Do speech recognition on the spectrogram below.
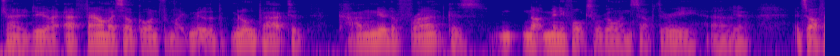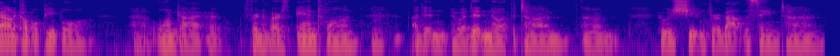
trying to do. And I, I found myself going from like middle of the middle of the pack to kind of near the front because not many folks were going sub three. Um, Yeah. And so I found a couple people. Uh, one guy, a friend of ours, Antoine, Mm-hmm. I didn't who I didn't know at the time, um, who was shooting for about the same time.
